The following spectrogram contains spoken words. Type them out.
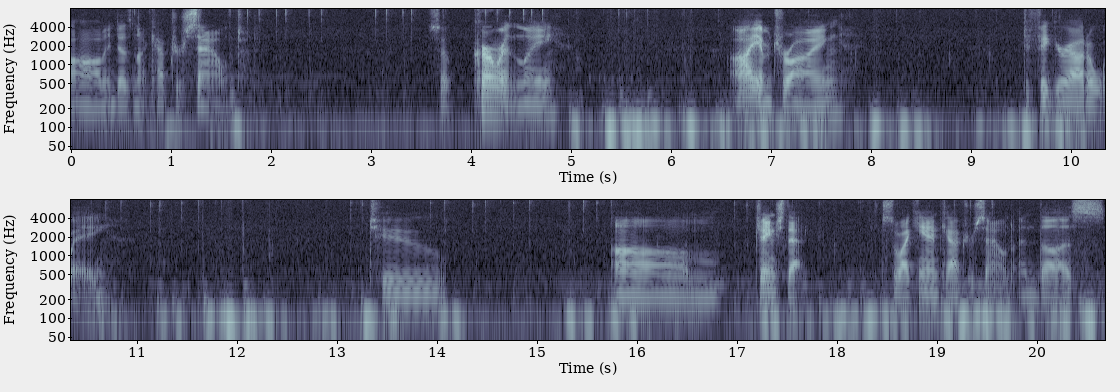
Um, it does not capture sound. So currently, I am trying to figure out a way to um, change that so I can capture sound and thus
